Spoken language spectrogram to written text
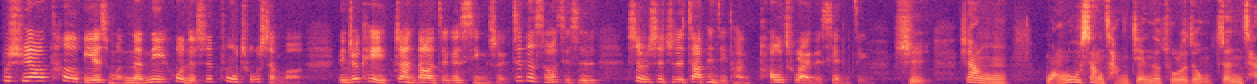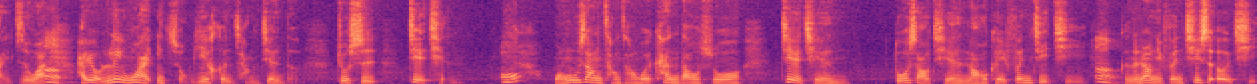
不需要特别什么能力或者是付出什么，你就可以赚到这个薪水。这个时候其实是不是就是诈骗集团抛出来的陷阱？是像网络上常见的，除了这种真彩之外，嗯。还有另外一种也很常见的，就是借钱。哦，网络上常常会看到说借钱多少钱，然后可以分几期，嗯。可能让你分七十二期，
